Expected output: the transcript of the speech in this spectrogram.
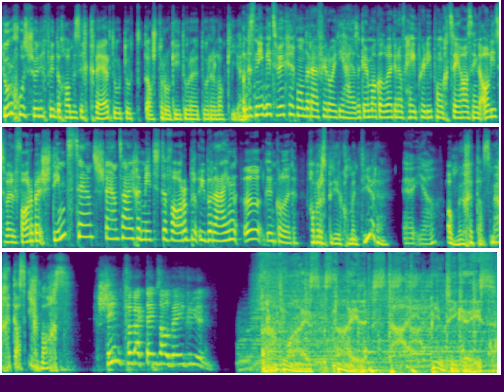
Durchaus schön, ich finde, da kann man sich quer durch, durch die Astrologie durch, durchlackieren. Und das nimmt mich jetzt wirklich Wunder auch für euch die Hause. Gehen mal schauen auf heypretty.ch, sind alle zwölf Farben. Stimmt das Sternzeichen mit der Farbe überein? Äh, gehen schauen. Kann man das bei dir kommentieren? Äh, ja. Oh, möchtet das, möchtet das, ich mach's. Schimpfen wegen dem Salbeigrün. Radio 1 Style. Style. Beauty Case.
